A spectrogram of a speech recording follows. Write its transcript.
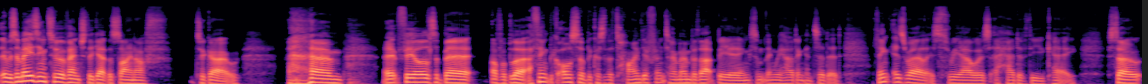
it was amazing to eventually get the sign off to go. um, it feels a bit of a blur. I think also because of the time difference. I remember that being something we hadn't considered. I think Israel is three hours ahead of the UK. So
